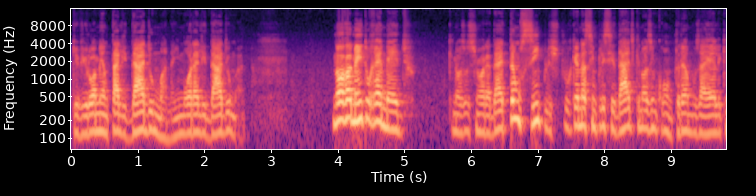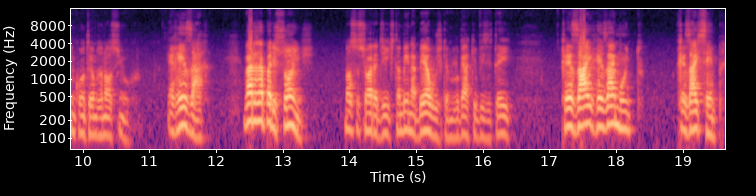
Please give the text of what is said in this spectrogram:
Que virou a mentalidade humana, a imoralidade humana. Novamente, o remédio que Nossa Senhora dá é tão simples, porque é na simplicidade que nós encontramos a ela e que encontramos o Nosso Senhor. É rezar. Várias aparições nossa Senhora diz, também na Bélgica, no lugar que visitei, rezai, rezai muito, rezai sempre.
